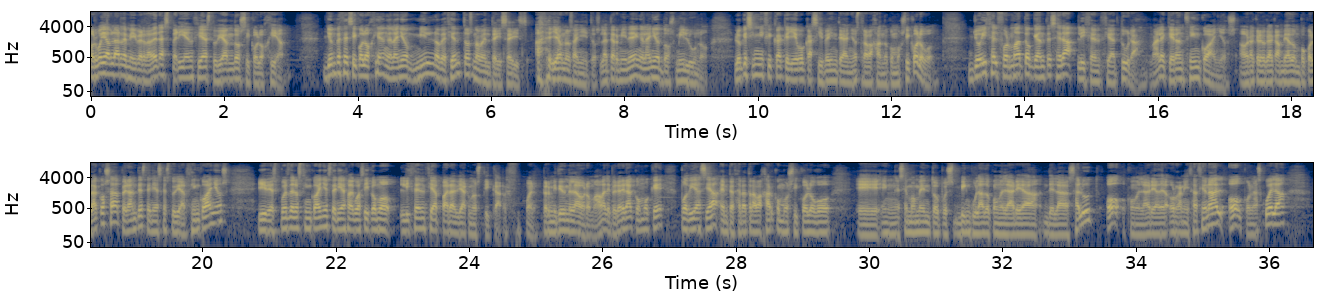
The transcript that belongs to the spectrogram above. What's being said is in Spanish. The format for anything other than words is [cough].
Os voy a hablar de mi verdadera experiencia estudiando psicología. Yo empecé psicología en el año 1996, [laughs] hace ya unos añitos. La terminé en el año 2001, lo que significa que llevo casi 20 años trabajando como psicólogo. Yo hice el formato que antes era licenciatura, ¿vale? Que eran 5 años. Ahora creo que ha cambiado un poco la cosa, pero antes tenías que estudiar 5 años y después de los 5 años tenías algo así como licencia para diagnosticar. Bueno, permitidme la broma, ¿vale? Pero era como que podías ya empezar a trabajar como psicólogo eh, en ese momento pues vinculado con el área de la salud o con el área organizacional o con la escuela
